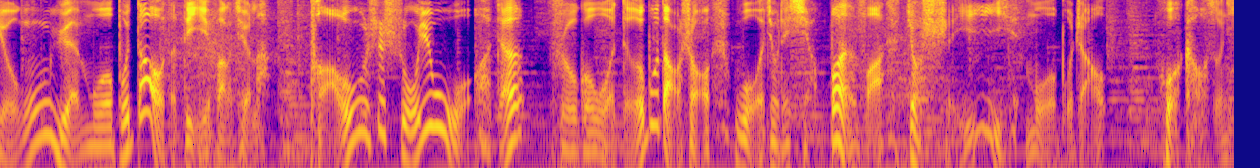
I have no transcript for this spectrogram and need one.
永远摸不到的地方去了。宝物是属于我的，如果我得不到手，我就得想办法叫谁也摸不着。”我告诉你，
